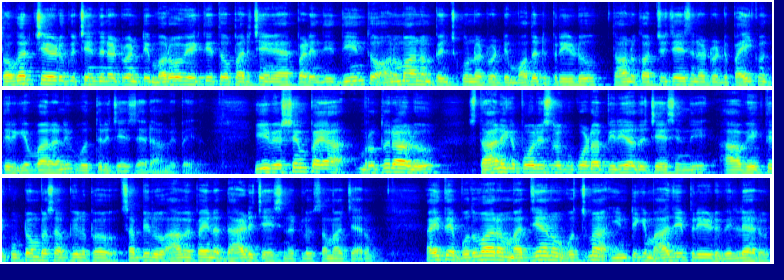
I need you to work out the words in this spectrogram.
తొగర్చేడుకు చెందినటువంటి మరో వ్యక్తితో పరిచయం ఏర్పడింది. దీంతో అనుమానం పెంచుకున్నటువంటి మొదటి ప్రియుడు తాను ఖర్చు చేసినటువంటి పైకం తిరిగి ఇవ్వాలని ఒత్తిడి చేశాడు ఆమె పైన. ఈ విషయంపై మృతురాలు స్థానిక పోలీసులకు కూడా ఫిర్యాదు చేసింది. ఆ వ్యక్తి కుటుంబ సభ్యులపై సభ్యులు ఆమె పైన దాడి చేసినట్లు సమాచారం. అయితే బుధవారం మధ్యాహ్నం ఉజ్మా ఇంటికి మాజీ ప్రియుడు వెళ్ళారు.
